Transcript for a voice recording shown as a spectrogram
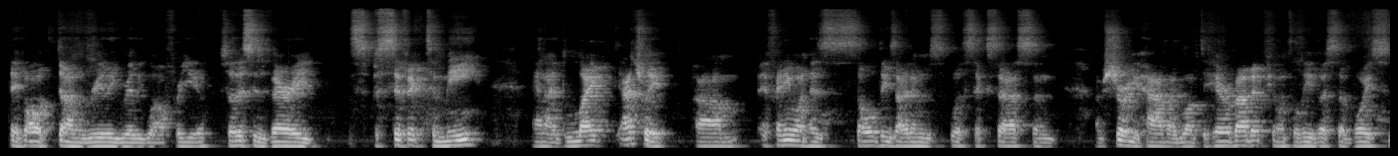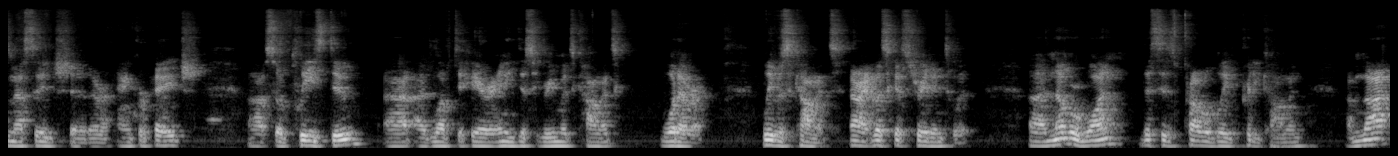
they've all done really, really well for you. So this is very specific to me and I'd like actually, um, if anyone has sold these items with success, and I'm sure you have, I'd love to hear about it. If you want to leave us a voice message at our anchor page, uh, so please do. Uh, I'd love to hear any disagreements, comments, whatever. Leave us comments. All right, let's get straight into it. Uh, number one, this is probably pretty common. I'm not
